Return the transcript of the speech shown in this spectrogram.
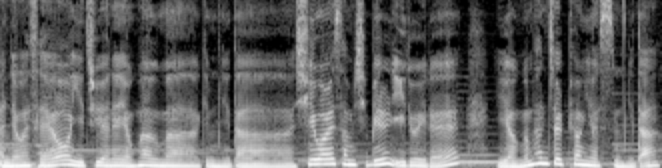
안녕하세요. 이주연의 영화 음악입니다. 10월 30일 일요일에 이영음 한 줄평이었습니다.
